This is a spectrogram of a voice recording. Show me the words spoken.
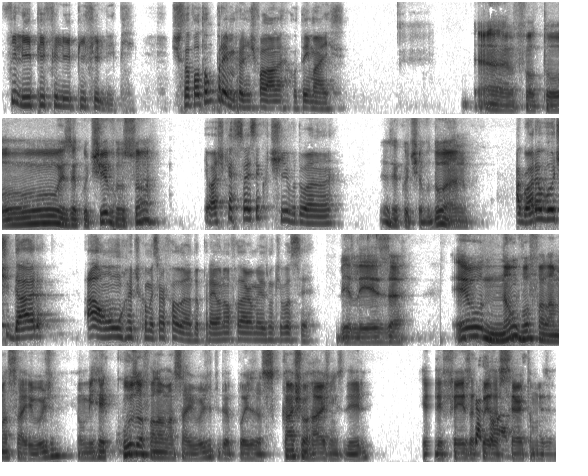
Felipe, Felipe, Felipe. Acho que só falta um prêmio pra gente falar, né? Ou tem mais? É, faltou executivo só? Eu acho que é só executivo do ano, né? Executivo do ano. Agora eu vou te dar a honra de começar falando, pra eu não falar o mesmo que você. Beleza. Eu não vou falar Masai Ujiri. Eu me recuso a falar Masai Ujiri depois das cachorragens dele. Ele fez a coisa certa, mas,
